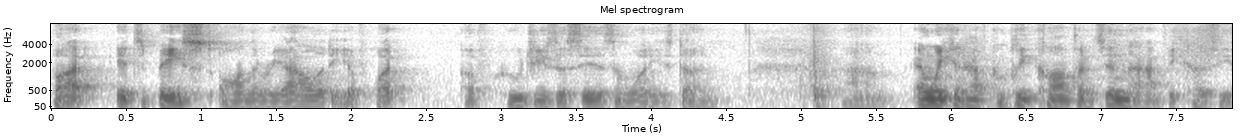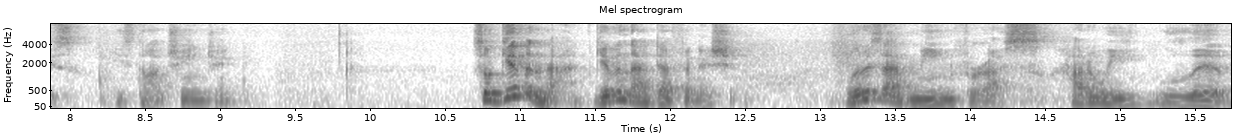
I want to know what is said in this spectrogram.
but it's based on the reality of what of who Jesus is and what He's done, um, and we can have complete confidence in that because He's He's not changing. So, given that, given that definition, what does that mean for us? How do we live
